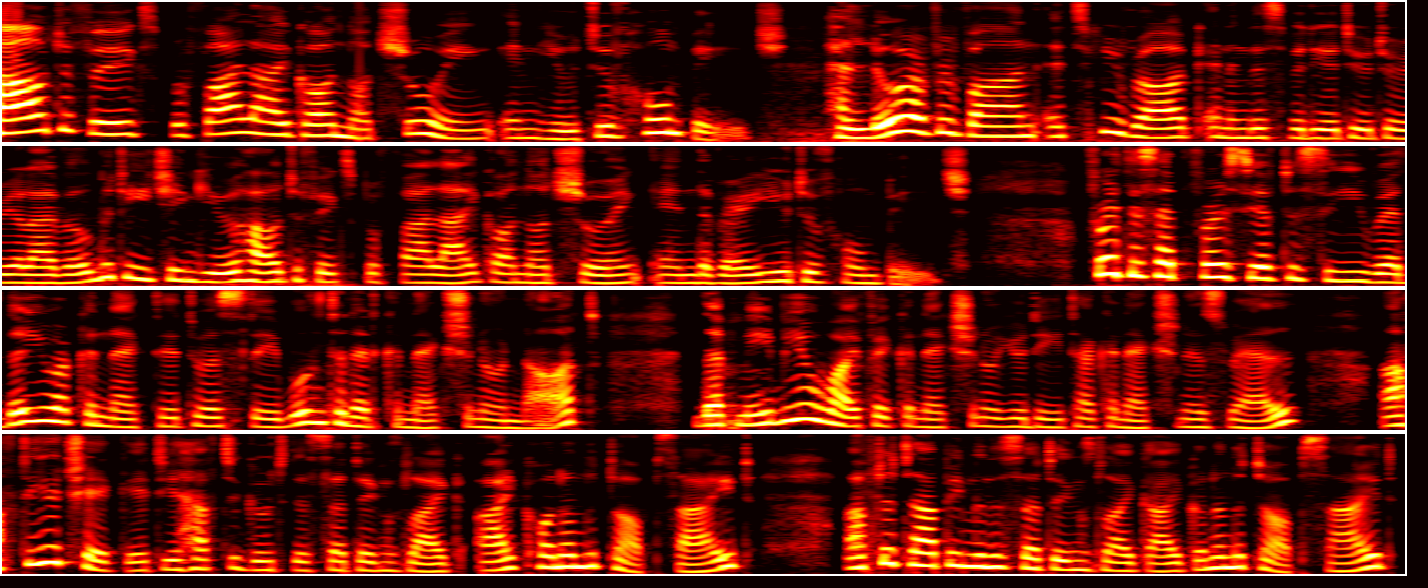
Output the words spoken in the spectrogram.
How to fix profile icon not showing in YouTube homepage. Hello everyone, it's me Rock and in this video tutorial I will be teaching you how to fix profile icon not showing in the very YouTube homepage. For this at first you have to see whether you are connected to a stable internet connection or not. That may be your Wi-Fi connection or your data connection as well. After you check it, you have to go to the settings like icon on the top side. After tapping on the settings like icon on the top side,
